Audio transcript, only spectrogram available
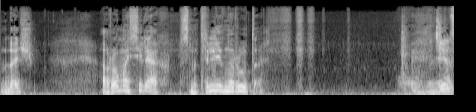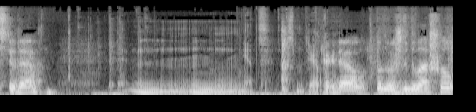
Удачи. Рома Селях. Смотрели Наруто? В детстве, да. Нет, не смотрел. Когда он по дважды два шел.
